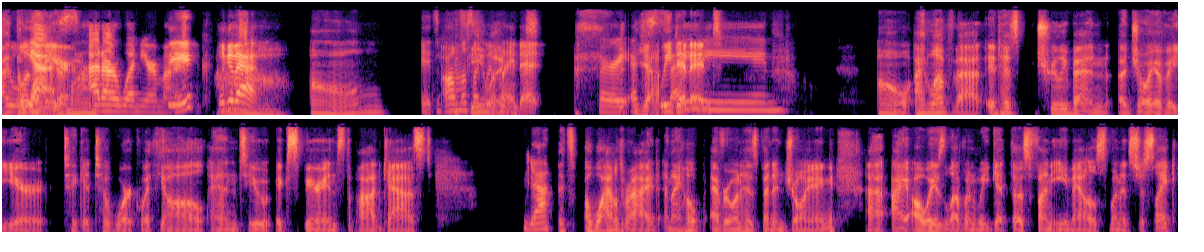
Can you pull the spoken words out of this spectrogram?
At the one year mark. At our one year mark. See? Look at that. Oh. It's almost like we planned it. Very exciting. yeah. We didn't. Oh, I love that. It has truly been a joy of a year to get to work with y'all and to experience the podcast yeah. It's a wild ride, and I hope everyone has been enjoying. Uh, I always love when we get those fun emails when it's just like,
